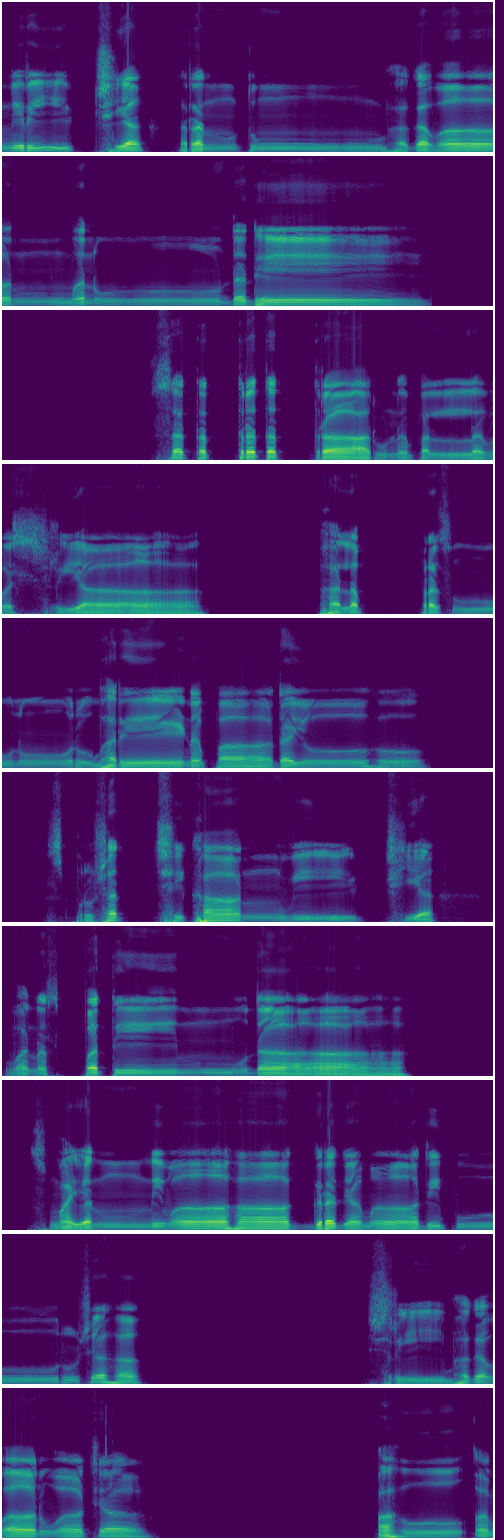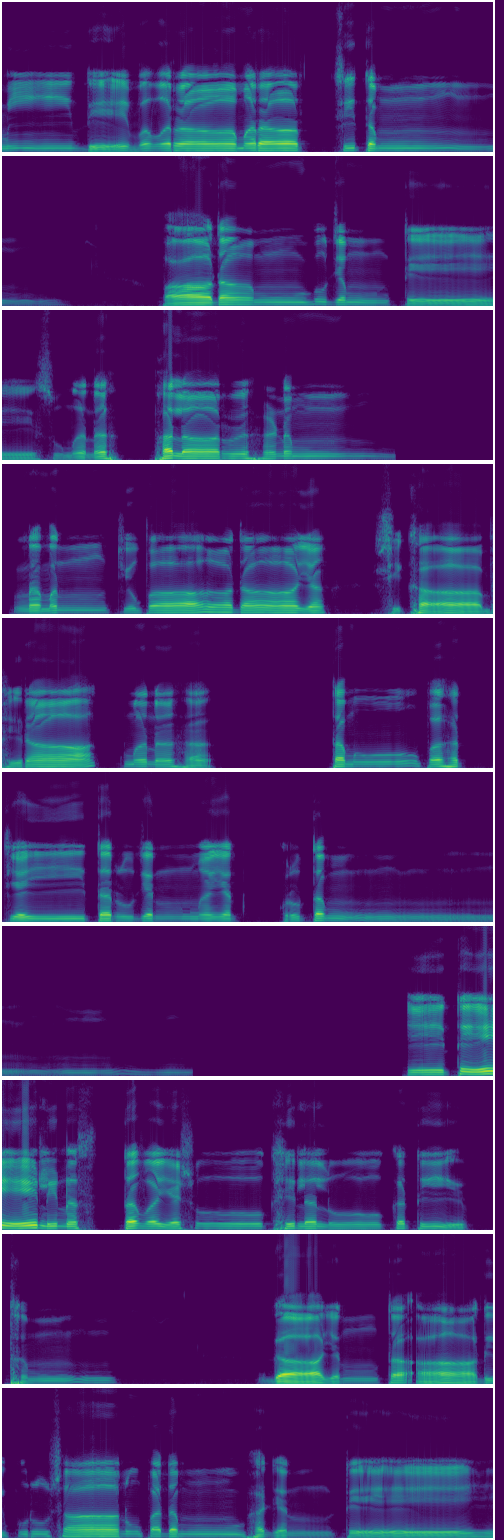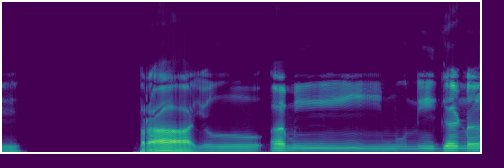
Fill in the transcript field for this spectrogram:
निरीक्ष्य रन्तुम् भगवान् दधे स तत्र तत्रारुणपल्लवश्रिया फलप्रसूनोरुभरेण पादयोः। स्पृशच्छिखान्वीक्ष्य वनस्पतीन्मुदा स्मयन्निवाहाग्रजमादिपूरुषः श्रीभगवानुवाच। अहो अमी देववरामरार्चितम्। पादाम्बुजम् ते सुमनः फलार्हणम्। नमन्त्युपादाय शिखाभिरात्मनः तमोपहत्यैतरुजन्म यत्कृतम् एते लिनस्तव यशोऽखिललोकतीर्थम् गायन्त आदिपुरुषानुपदम् भजन्ते प्रायो अमीमुनिगणा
